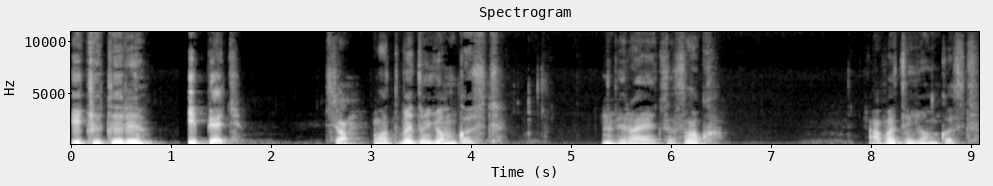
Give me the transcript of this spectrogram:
и четыре, и пять. Все. Вот в эту емкость набирается сок, а в эту емкость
